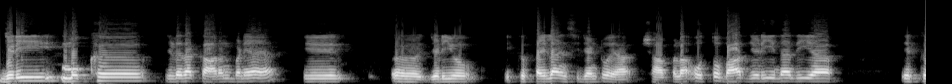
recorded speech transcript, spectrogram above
ਜਿਹੜੀ ਮੁੱਖ ਜਿਹੜਾ ਦਾ ਕਾਰਨ ਬਣਿਆ ਆ, ਇਹ ਜਿਹੜੀ ਉਹ ਇੱਕ ਪਹਿਲਾ ਇਨਸੀਡੈਂਟ ਹੋਇਆ ਸ਼ਾਪਲਾ ਉਸ ਤੋਂ ਬਾਅਦ ਜਿਹੜੀ ਇਹਨਾਂ ਦੀ ਆ ਇੱਕ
